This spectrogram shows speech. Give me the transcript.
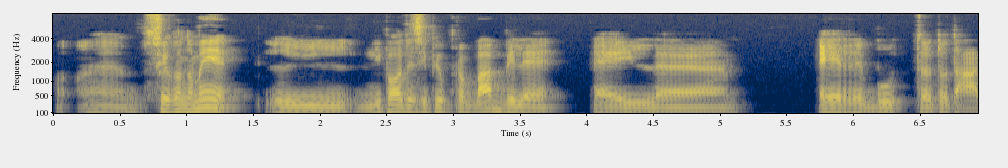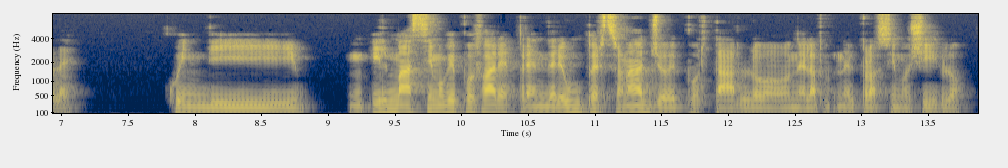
eh, secondo me l'ipotesi più probabile è il, è il reboot totale. Quindi il massimo che puoi fare è prendere un personaggio e portarlo nella, nel prossimo ciclo,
